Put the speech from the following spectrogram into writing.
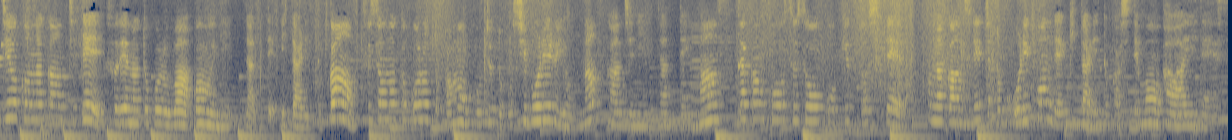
一応こんな感じで袖のところはゴムになっていたりとか裾のところとかもこうちょっとこう絞れるような感じになっています。若干こう裾をこうキュッとしてこんな感じでちょっとこう折り込んできたりとかしても可愛いです。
